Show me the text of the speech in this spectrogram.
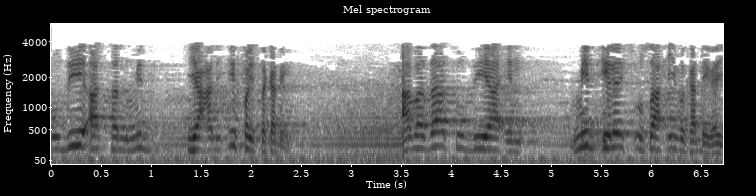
mudii'atan mid yani ifaysa ka dhigay ama daatu diyaa'in mid ilays u saaxiiba ka dhigay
